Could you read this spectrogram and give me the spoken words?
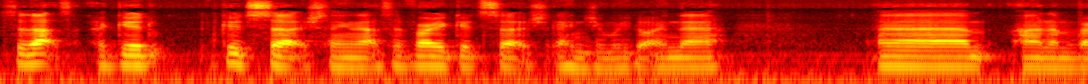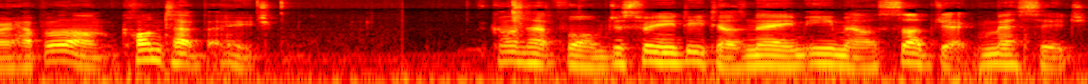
So that's a good good search thing. That's a very good search engine we got in there. Um, and I'm very happy with that. Contact page. Contact form, just for any details, name, email, subject, message.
